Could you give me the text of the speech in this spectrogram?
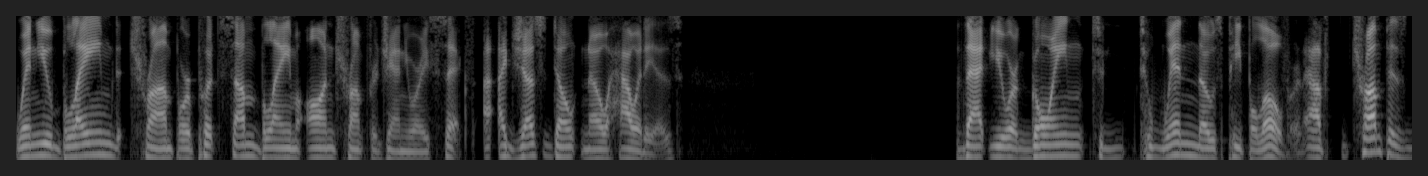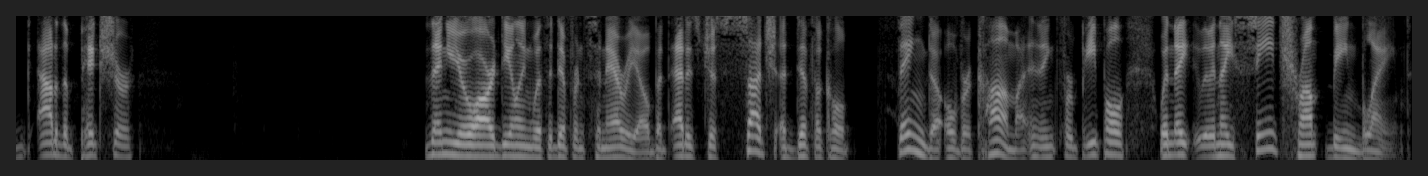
when you blamed Trump or put some blame on Trump for January 6th. I, I just don't know how it is that you are going to to win those people over. Now, if Trump is out of the picture, then you are dealing with a different scenario. But that is just such a difficult thing to overcome. I think for people when they when they see Trump being blamed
